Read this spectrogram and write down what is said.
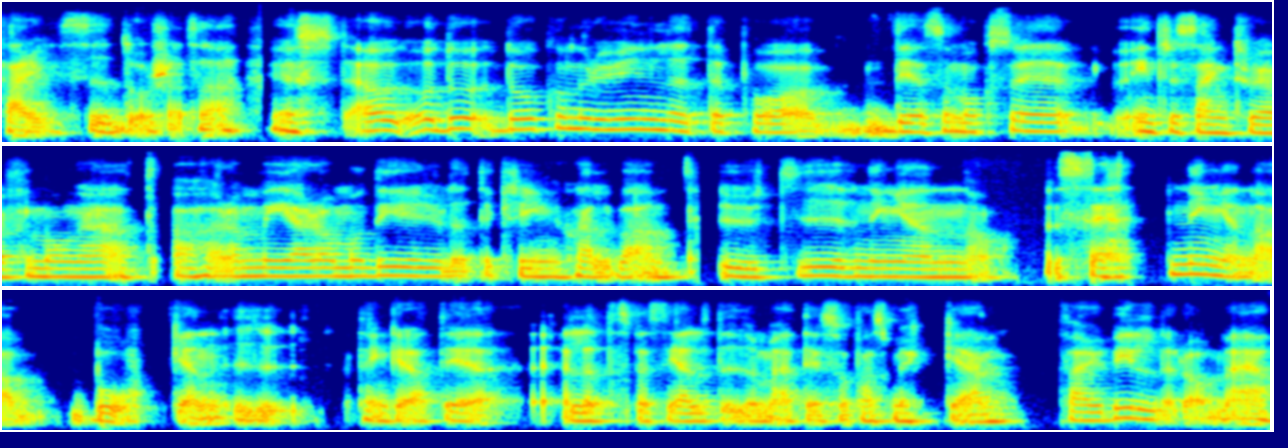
färgsidor så att säga. Just det. Och, och då, då kommer du in lite på det som också är intressant tror jag för många att, att höra mer om och det är ju lite kring själva utgivningen och sättningen av boken i, tänker att det är lite speciellt i och med att det är så pass mycket färgbilder då med.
